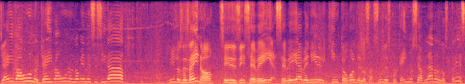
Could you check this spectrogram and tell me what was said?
Ya iba uno, ya iba uno, no había necesidad. Milos, desde ahí no. Sí, sí, se veía, se veía venir el quinto gol de los azules porque ahí no se hablaron los tres.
